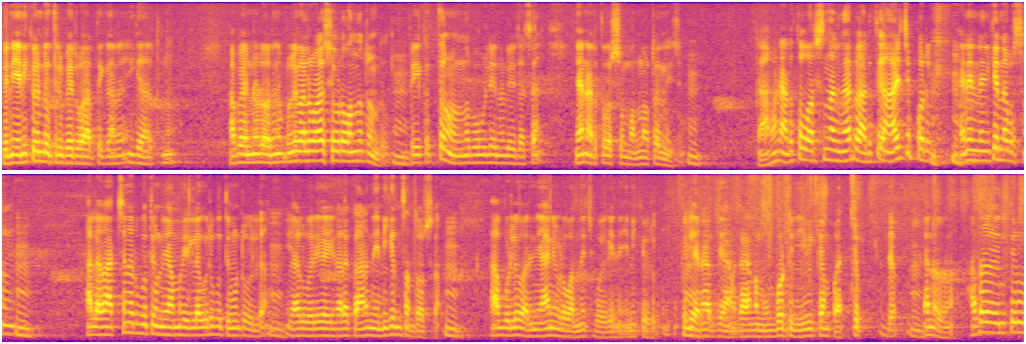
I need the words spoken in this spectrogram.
പിന്നെ എനിക്ക് വേണ്ടി ഒത്തിരി പേര് പ്രാർത്ഥിക്കാറ് എനിക്ക് കിട്ടുന്നു അപ്പോൾ എന്നോട് പറഞ്ഞു പുള്ളി പല പ്രാവശ്യം ഇവിടെ വന്നിട്ടുണ്ട്. അപ്പോൾ ഈ കൃത്യം വന്നപ്പോൾ പുള്ളി എന്നോട് ചോദിച്ചു അച്ഛൻ ഞാൻ അടുത്ത വർഷം വന്നോട്ടെ എന്ന് ചോദിച്ചു. ഞാൻ പറഞ്ഞു അടുത്ത വർഷം നൽകാൻ അടുത്ത ആഴ്ച പോരെ. അതിന് എനിക്ക് എന്നാ പ്രശ്നം? അല്ല അത് അച്ഛനൊരു ബുദ്ധിമുട്ട് ഞാൻ പറയില്ല ഒരു ബുദ്ധിമുട്ടുമില്ല. ഇയാൾ വരിക ഇയാളെ കാണുന്ന എനിക്കും സന്തോഷമാണ്. ആ പുള്ളി പറഞ്ഞു ഞാനിവിടെ വന്നിച്ച് പോയി കഴിഞ്ഞാൽ എനിക്കൊരു പുതിയ എനർജിയാണ് കാരണം മുമ്പോട്ട് ജീവിക്കാൻ പറ്റും. എന്നതാണ് അത് എനിക്കൊരു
